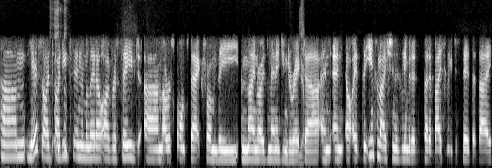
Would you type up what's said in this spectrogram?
Um, yes, I, I, did send them a letter. I've received um, a response back from the Main Roads Managing Director, yep. and, and uh, the information is limited, but it basically just said that they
